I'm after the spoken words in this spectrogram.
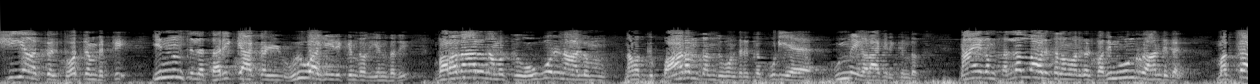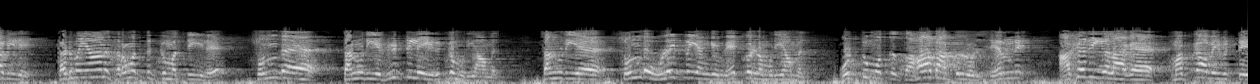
ஷியாக்கள் தோற்றம் பெற்று இன்னும் சில தரிக்காக்கள் உருவாகி இருக்கின்றது என்பது வரலாறு நமக்கு ஒவ்வொரு நாளும் நமக்கு பாடம் தந்து கொண்டிருக்கக்கூடிய உண்மைகளாக இருக்கின்றது. நாயகம் சல்லல்லா அலிசலம் அவர்கள் பதிமூன்று ஆண்டுகள் மக்காவிலே கடுமையான சிரமத்துக்கு மத்தியிலே சொந்த தன்னுடைய வீட்டிலே இருக்க முடியாமல் தன்னுடைய சொந்த உழைப்பை அங்கே மேற்கொள்ள முடியாமல் ஒட்டுமொத்த சகாபாக்களோடு சேர்ந்து அகதிகளாக மக்காவை விட்டு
